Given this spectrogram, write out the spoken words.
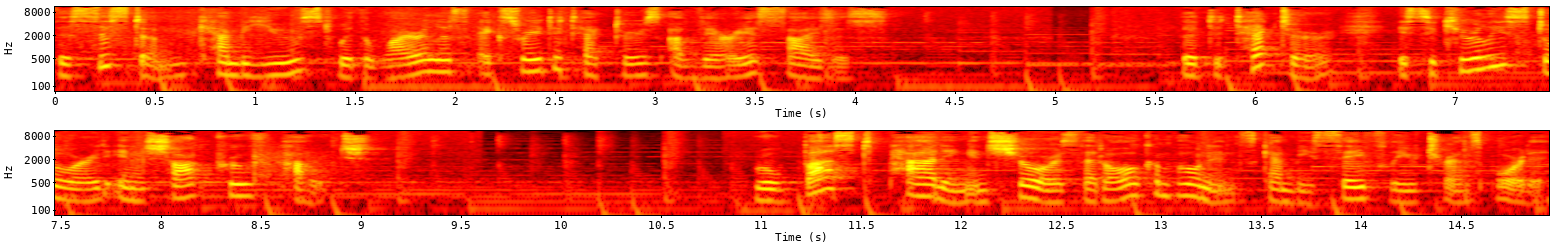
The system can be used with wireless X-ray detectors of various sizes. The detector is securely stored in a shockproof pouch. Robust padding ensures that all components can be safely transported.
